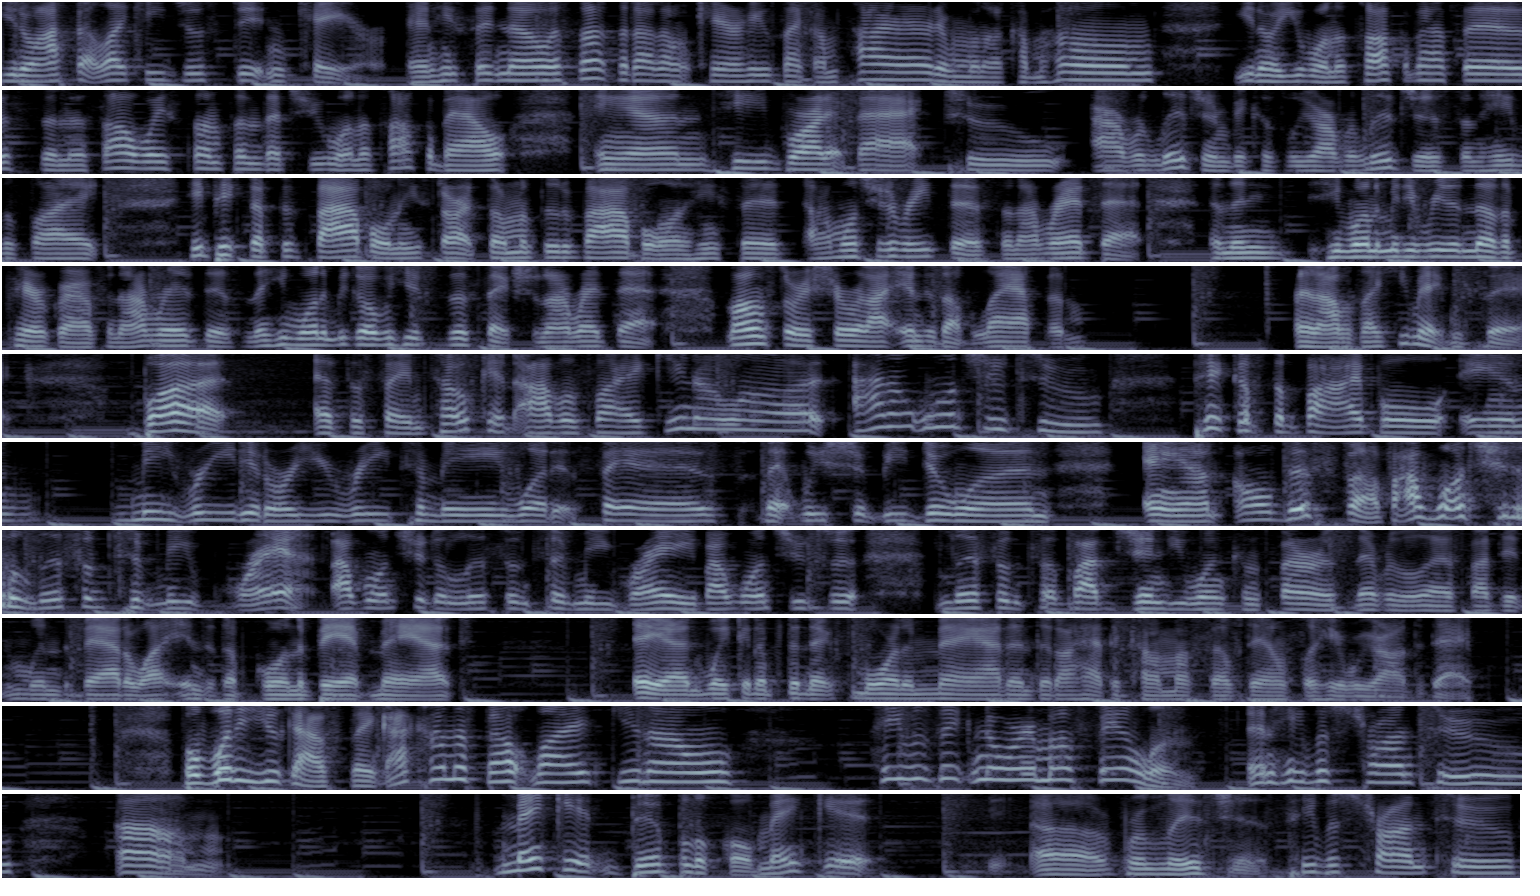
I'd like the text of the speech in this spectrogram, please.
you know, I felt like he just didn't care. And he said, No, it's not that I don't care. He's like, I'm tired. And when I come home, you know, you want to talk about this. And it's always something that you want to talk about. And he brought it back to our religion because we are religious. And he was like, He picked up his Bible and he started thumbing through the Bible. And he said, I want you to read this. And I read that. And then he, he wanted me to read another paragraph. And I read this. And then he wanted me to go over here to this section. I read that. Long story short, I ended up laughing and I was like, you make me sick. But at the same token, I was like, you know what? I don't want you to pick up the Bible and me read it or you read to me what it says that we should be doing and all this stuff. I want you to listen to me rant. I want you to listen to me rave. I want you to listen to my genuine concerns. Nevertheless, I didn't win the battle. I ended up going to bed mad and waking up the next morning mad, and then I had to calm myself down. So here we are today. But what do you guys think? I kind of felt like, you know, he was ignoring my feelings and he was trying to um make it biblical, make it uh religious. He was trying to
